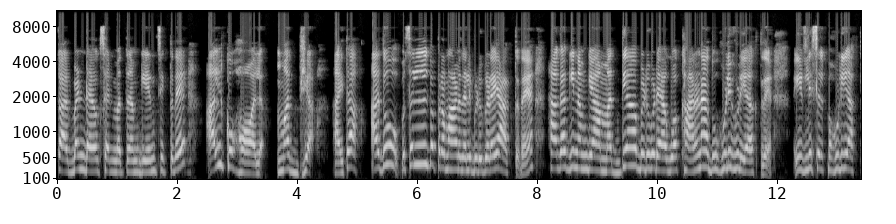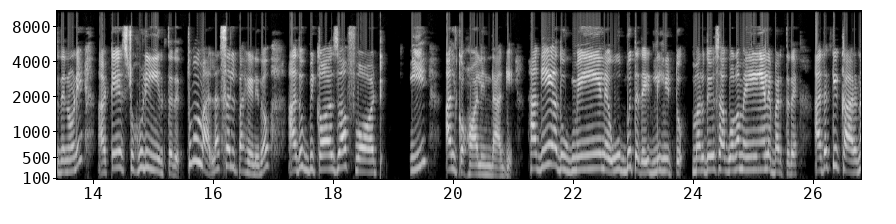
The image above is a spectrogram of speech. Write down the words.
ಕಾರ್ಬನ್ ಡೈಆಕ್ಸೈಡ್ ಮತ್ತು ನಮ್ಗೆ ಏನ್ ಸಿಗ್ತದೆ? ಆಲ್ಕೋಹಾಲ್ ಮಧ್ಯ. ಆಯ್ತಾ? ಅದು ಸ್ವಲ್ಪ ಪ್ರಮಾಣದಲ್ಲಿ ಬಿಡುಗಡೆ ಆಗ್ತದೆ. ಹಾಗಾಗಿ ನಮ್ಗೆ ಆ ಮದ್ಯ ಬಿಡುಗಡೆ ಆಗುವ ಕಾರಣ ಅದು ಹುಳಿ ಹುಳಿ ಆಗ್ತದೆ. ಇಡ್ಲಿ ಸ್ವಲ್ಪ ಹುಳಿ ಆಗ್ತದೆ ನೋಡಿ. ಆ ಟೇಸ್ಟ್ ಹುಳಿ ಇರ್ತದೆ. ತುಂಬಾ ಅಲ್ಲ, ಸ್ವಲ್ಪ ಹೇಳಿದ್ರು ಅದು ಬಿಕಾಸ್ ಆಫ್ ವಾಟ್ ಈ ಆಲ್ಕೋಹಾಲ್ ಇಂದಾಗಿ. ಹಾಗೆ ಅದು ಮೇಲೆ ಉಬ್ಬುತ್ತದೆ ಇಡ್ಲಿ ಹಿಟ್ಟು. ಮರುದಿವಸ ಆಗುವಾಗ ಮೇಲೆ ಬರ್ತದೆ. ಅದಕ್ಕೆ ಕಾರಣ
